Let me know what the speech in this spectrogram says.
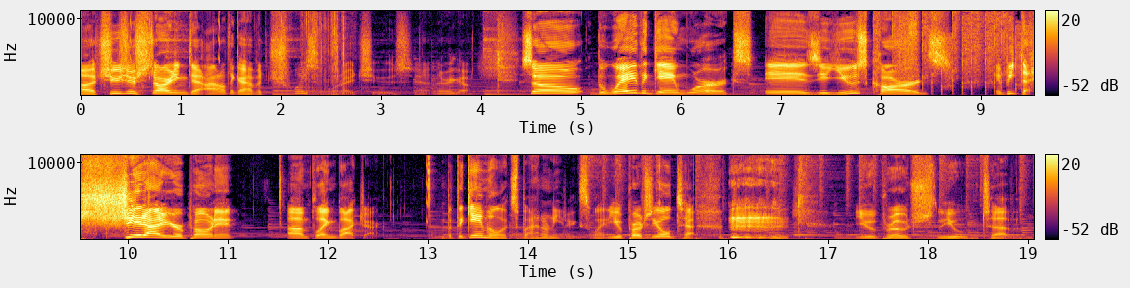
Uh, choose your starting deck. I don't think I have a choice of what I choose. Yeah, there we go. So the way the game works is you use cards and beat the shit out of your opponent um, playing blackjack. But the game will explain. I don't need to explain. You approach the old tavern. you approach the old tavern.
